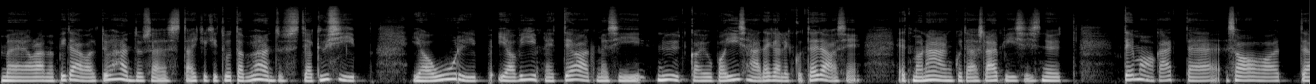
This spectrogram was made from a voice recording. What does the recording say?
me oleme pidevalt ühenduses, ta ikkagi võtab ühendust ja küsib ja uurib ja viib neid teadmisi nüüd ka juba ise tegelikult edasi. et ma näen, kuidas läbi siis nüüd tema kätte saavad äh,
